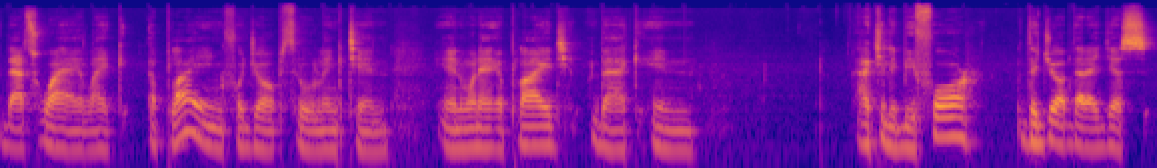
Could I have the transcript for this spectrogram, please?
That's why I like applying for jobs through LinkedIn. And when I applied back in actually before the job that I just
